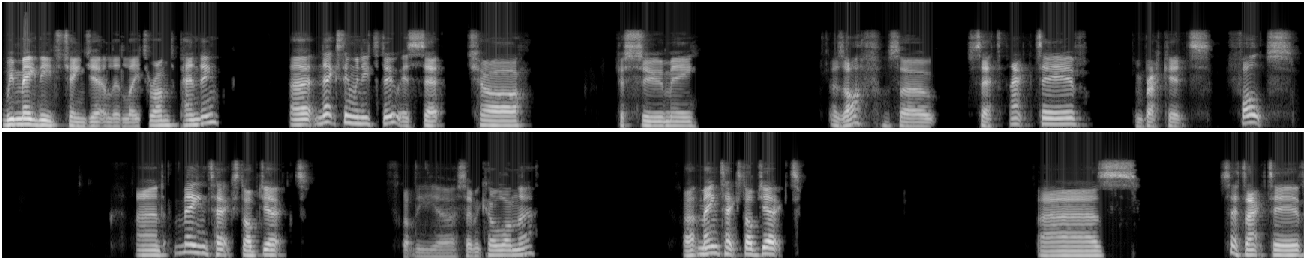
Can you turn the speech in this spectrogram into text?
We may need to change it a little later on, depending. Uh, next thing we need to do is set char kasumi as off. So set active, in brackets, false. And main text object, got the uh, semicolon there. Uh, main text object as set active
